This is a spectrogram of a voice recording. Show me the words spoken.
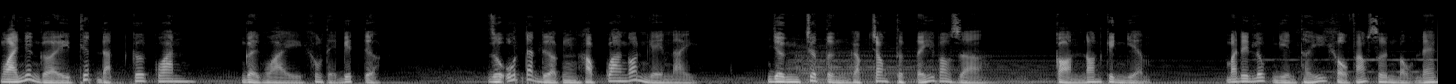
Ngoài những người thiết đặt cơ quan, người ngoài không thể biết được. Dù Út đã được học qua ngón nghề này, nhưng chưa từng gặp trong thực tế bao giờ, còn non kinh nghiệm. Mà đến lúc nhìn thấy khẩu pháo sơn màu đen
